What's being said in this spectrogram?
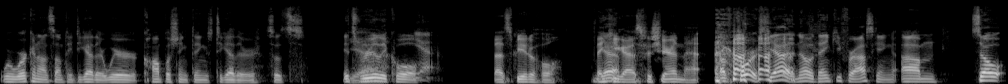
we're working on something together. We're accomplishing things together. So it's it's Yeah. really cool. Yeah. That's beautiful. Thank Yeah. you guys for sharing that. of course yeah no thank you for asking um so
